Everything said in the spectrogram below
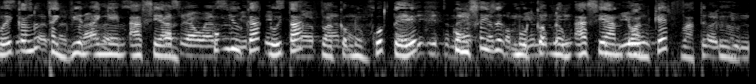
với các nước thành viên anh em ASEAN cũng như các đối tác và cộng đồng quốc tế cùng xây dựng một cộng đồng ASEAN đoàn kết và tự cường.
